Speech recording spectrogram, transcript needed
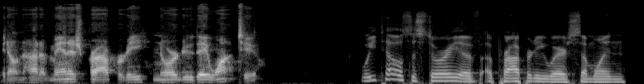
They don't know how to manage property, nor do they want to. Will you tell us the story of a property where someone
